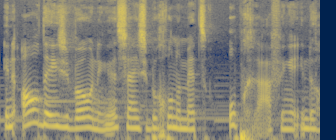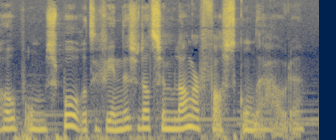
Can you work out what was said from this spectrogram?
In al deze woningen zijn ze begonnen met opgravingen in de hoop om sporen te vinden, zodat ze hem langer vast konden houden.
